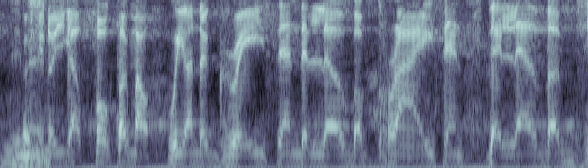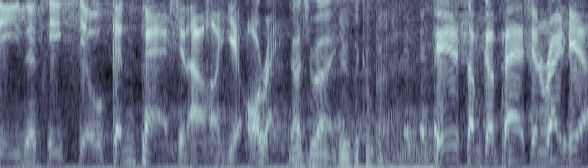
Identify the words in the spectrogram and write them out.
Because you know you got folk talking about we under grace and the love of Christ and the love of Jesus. He showed compassion. Uh-huh, yeah, all right. That's right. Here's a compassion. Here's some compassion right here.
